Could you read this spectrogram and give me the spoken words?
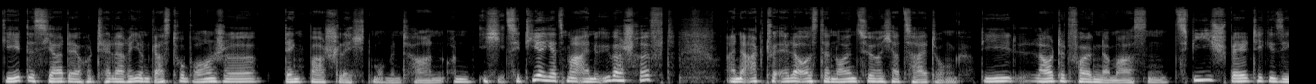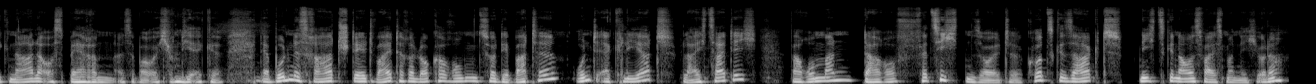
geht es ja der Hotellerie- und Gastrobranche denkbar schlecht momentan. Und ich zitiere jetzt mal eine Überschrift, eine aktuelle aus der Neuen Zürcher Zeitung. Die lautet folgendermaßen. Zwiespältige Signale aus Bern, also bei euch um die Ecke. Der Bundesrat stellt weitere Lockerungen zur Debatte und erklärt gleichzeitig, warum man darauf verzichten sollte. Kurz gesagt, nichts Genaues weiß man nicht, oder?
